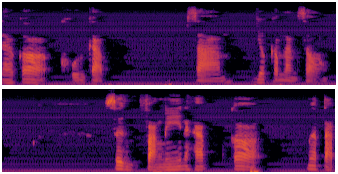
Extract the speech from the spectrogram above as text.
แล้วก็คูณกับ 3 ยกกำลังสองซึ่งฝั่งนี้นะครับก็เมื่อตัด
